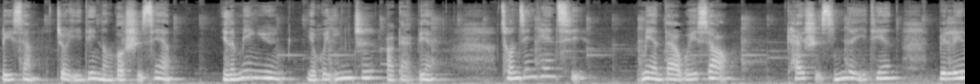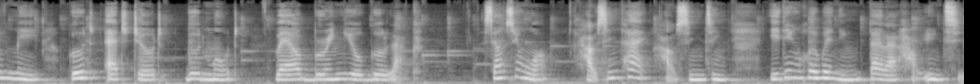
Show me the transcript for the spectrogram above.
理想就一定能够实现，你的命运也会因之而改变。从今天起，面带微笑，开始新的一天。Believe me, good attitude, good mood will bring you good luck。相信我，好心态、好心境，一定会为您带来好运气。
